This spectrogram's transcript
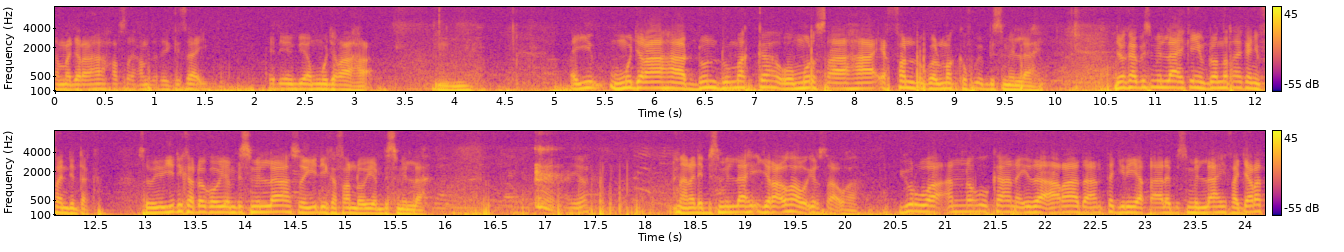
مجراها حفصة حمزة الكسائي يدين بها مجراها أي مجراها دند مكة ومرساها افندغول مكة فو بسم الله جونكا بسم الله دونتا كني فاندينتك so yidi ka dogo yam bismillah so yidi ka fando yam bismillah. Ayo mana de bismillah ijra'uha wa irsa'uha. يروى أنه كان إذا أراد أن تجري قال بسم الله فجرت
